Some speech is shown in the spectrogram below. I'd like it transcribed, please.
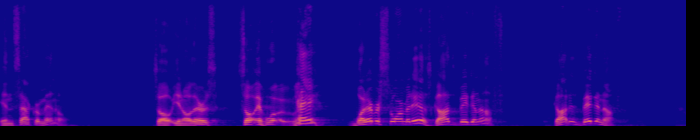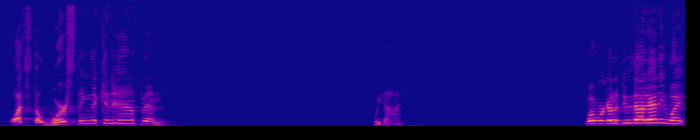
in Sacramento. So, you know, there's, so if, hey, whatever storm it is, God's big enough. God is big enough. What's the worst thing that can happen? We die. Well, we're going to do that anyway.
